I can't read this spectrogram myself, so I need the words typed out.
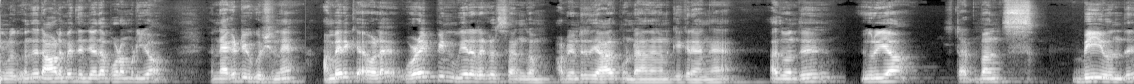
உங்களுக்கு வந்து நாலுமே தெரிஞ்சால் தான் போட முடியும். நெகட்டிவ் கொஷினு அமெரிக்காவில் உழைப்பின் வீரர்கள் சங்கம் அப்படின்றது யார் கொண்டாந்தாங்கன்னு கேட்குறாங்க அது வந்து யூரியா ஸ்டட்பன்ஸ் பி வந்து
